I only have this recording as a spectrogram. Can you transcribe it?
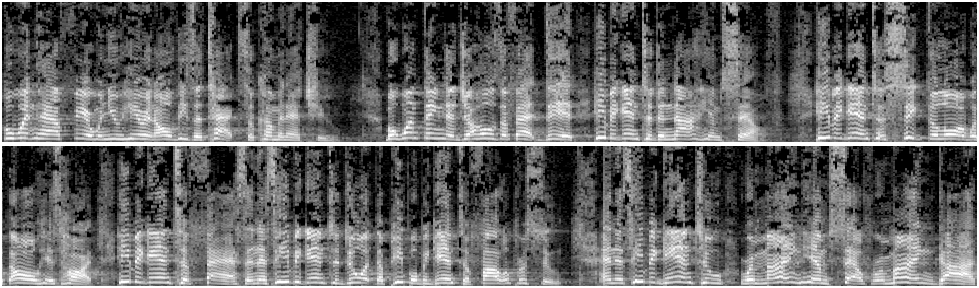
Who wouldn't have fear when you're hearing all these attacks are coming at you? But one thing that Jehoshaphat did, he began to deny himself. He began to seek the Lord with all his heart. He began to fast. And as he began to do it, the people began to follow pursuit. And as he began to remind himself, remind God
